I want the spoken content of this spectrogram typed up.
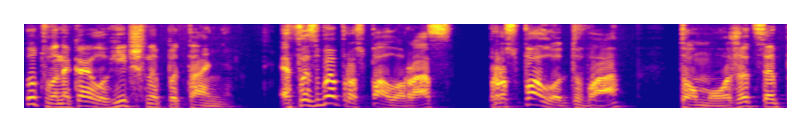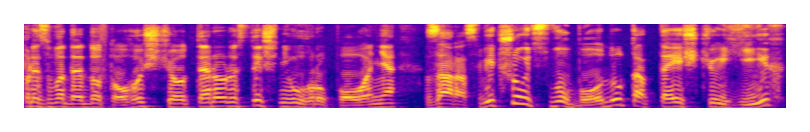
Тут виникає логічне питання. ФСБ проспало раз, проспало два. То може це призведе до того, що терористичні угруповання зараз відчують свободу та те, що їх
